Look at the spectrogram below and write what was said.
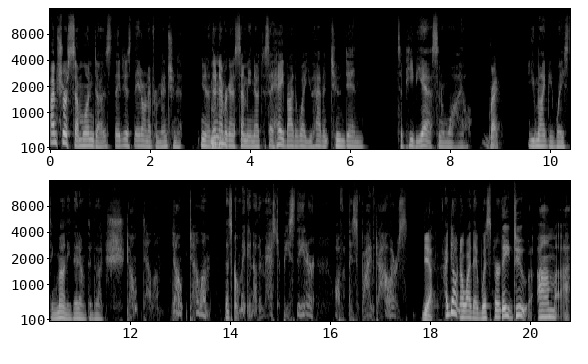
I'm sure someone does. They just they don't ever mention it. You know, they're Mhm. never going to send me a note to say, "Hey, by the way, you haven't tuned in to PBS in a while. Right. You might be wasting money." They don't. They're like, "Shh, don't tell them. Don't tell them. Let's go make another masterpiece theater off of this five dollars." Yeah. I don't know why they whisper. They do. Um, I-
